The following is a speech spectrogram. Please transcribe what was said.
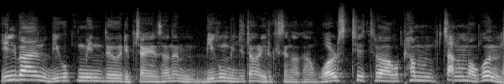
일반 미국 국민들 입장에서는 미국 민주당을 이렇게 생각하고 월스트리트하고 편 짝 먹은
